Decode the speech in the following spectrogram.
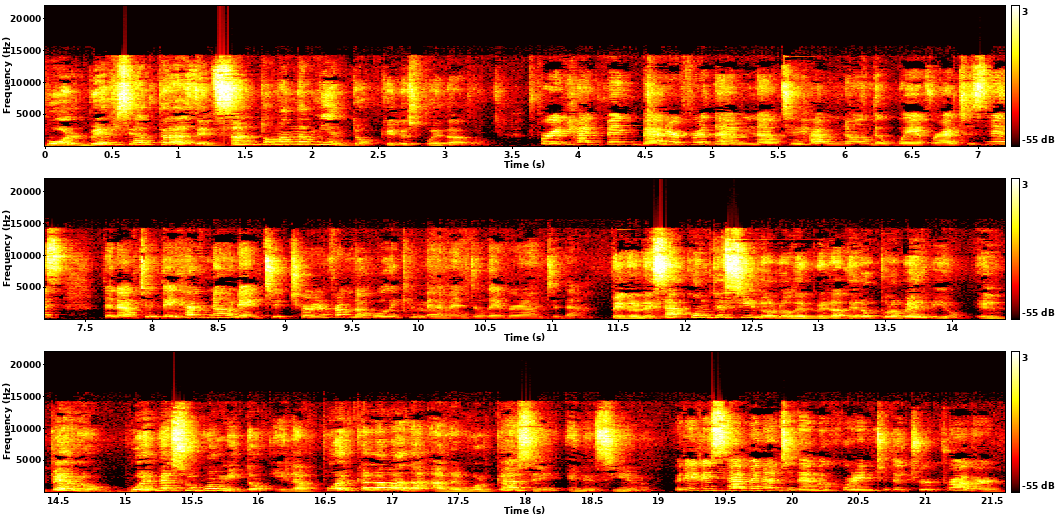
volverse atrás del santo mandamiento que les fue dado. For it had been better for them not to have known the way of righteousness than after they have known it to turn from the holy commandment delivered unto them. Pero les ha acontecido lo del verdadero proverbio. El perro vuelve a su vómito y la puerca lavada a revolcarse en el cieno. But it has happened unto them according to the true proverb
